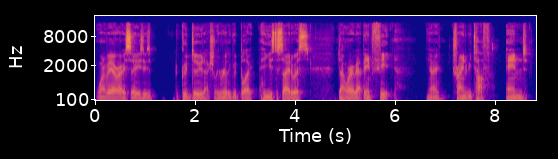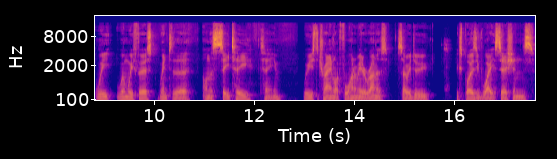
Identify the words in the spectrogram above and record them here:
one of our OCs who's a good dude, actually, really good bloke. He used to say to us, "Don't worry about being fit. You know, train to be tough." And we, when we first went to the on the CT team, we used to train like 400 meter runners. So we do explosive weight sessions,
